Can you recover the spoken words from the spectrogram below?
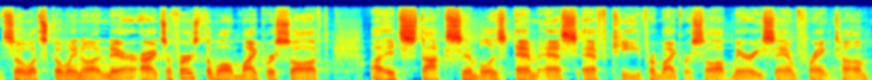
So, what's going on there? All right, so first of all, Microsoft, uh, its stock symbol is MSFT for Microsoft, Mary, Sam, Frank, Tom.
